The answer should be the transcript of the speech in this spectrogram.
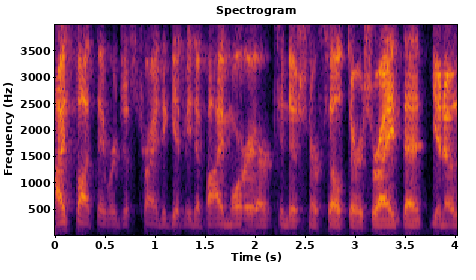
I thought they were just trying to get me to buy more air conditioner filters, right? That, you know,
